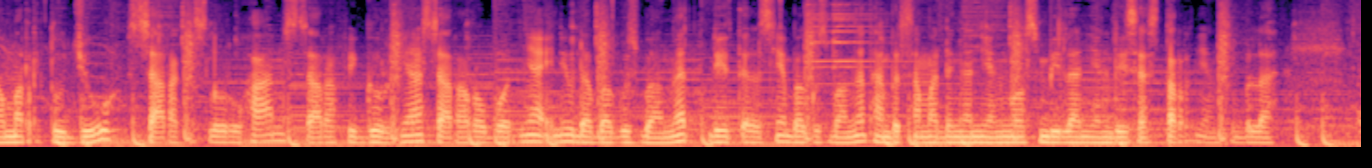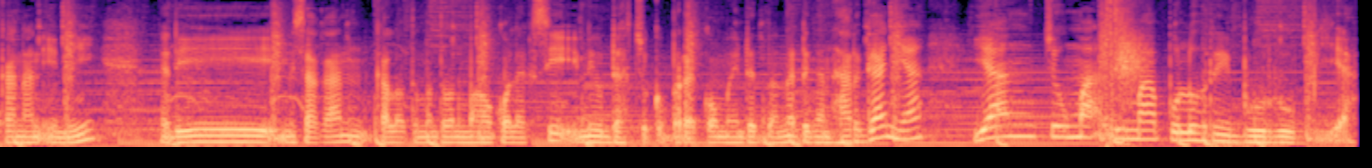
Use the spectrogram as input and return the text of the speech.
nomor 7 Secara keseluruhan, secara figurnya, secara robotnya. Ini udah bagus banget Detailsnya bagus banget, hampir sama dengan yang 09 yang Disaster yang sebelah kanan ini. Jadi misalkan kalau teman-teman mau koleksi ini udah cukup recommended banget dengan harganya Yang cuma ribu rupiah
